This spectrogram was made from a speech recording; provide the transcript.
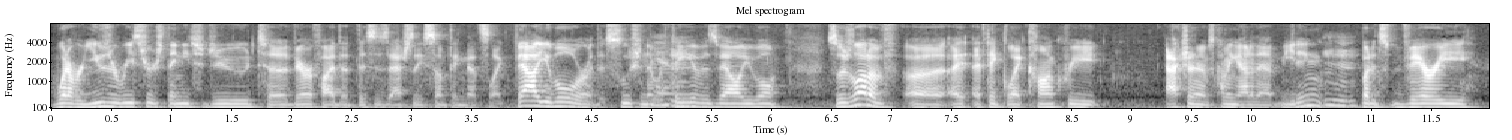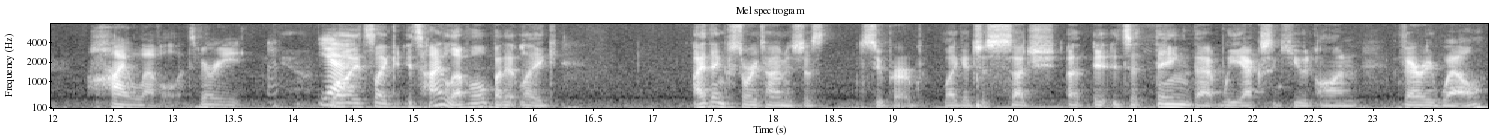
whatever user research they need to do to verify that this is actually something that's like valuable or the solution that we're thinking of is valuable. So there's a lot of uh, I, I think like concrete action items coming out of that meeting, but it's very high level. It's very Yeah. Well, it's like it's high level, but it like I think story time is just superb. Like it's just such a it's a thing that we execute on very well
